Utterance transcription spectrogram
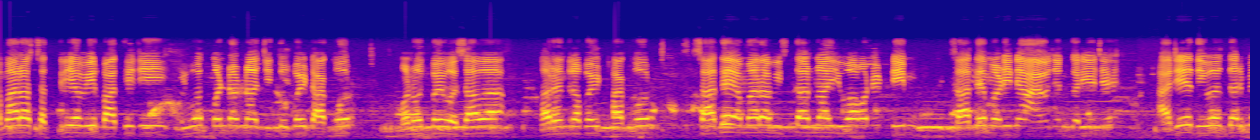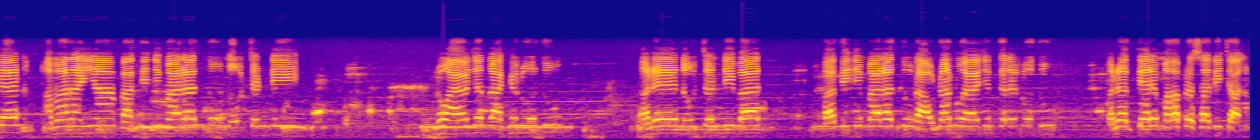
અમારા ક્ષત્રિય વીર ભાથીજી યુવક મંડળના જીતુભાઈ ઠાકોર, મનોજભાઈ વસાવા હરેન્દ્રભાઈ ઠાકોર સાથે અમારા વિસ્તારના યુવાઓની ટીમ સાથે મળીને આયોજન કરીએ છીએ. આજે દિવસ દરમિયાન અમારા અહીંયા ભાતીજી મહારાજનું નવચંડી નું આયોજન રાખેલું હતું અને નવચંડી બાદ ભાતીજી મહારાજનું રાવણાનું આયોજન કરેલું હતું અને અત્યારે મહાપ્રસાદી ચાલુ.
